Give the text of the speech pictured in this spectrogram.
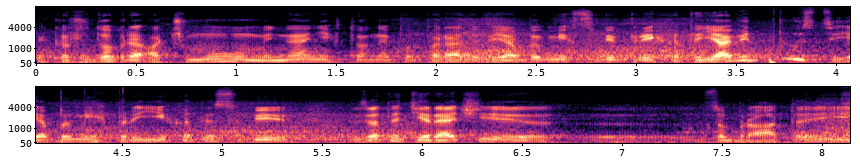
Я кажу, добре, а чому мене ніхто не попередив? Я би міг собі приїхати. Я відпустці, я би міг приїхати собі, взяти ті речі, е, забрати і.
